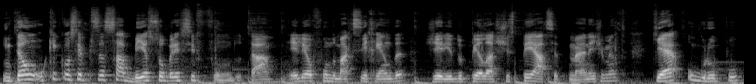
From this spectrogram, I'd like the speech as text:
Então, o que, que você precisa saber sobre esse fundo, tá? Ele é o fundo Maxi Renda, gerido pela XP Asset Management, que é o grupo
